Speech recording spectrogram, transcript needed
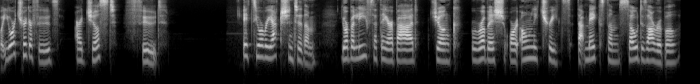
but your trigger foods are just food. It's your reaction to them, your belief that they are bad, junk, rubbish, or only treats that makes them so desirable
